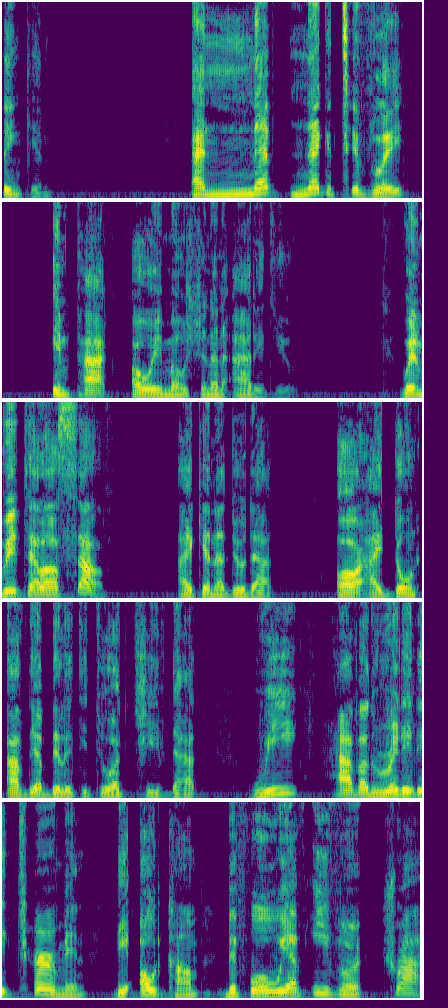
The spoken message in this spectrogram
thinking and ne- negatively impact our emotion and attitude. When we tell ourselves, I cannot do that, or I don't have the ability to achieve that, we have already determined the outcome before we have even tried.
